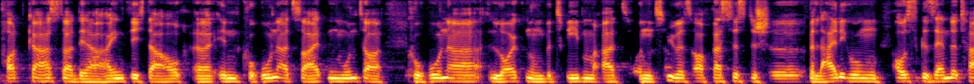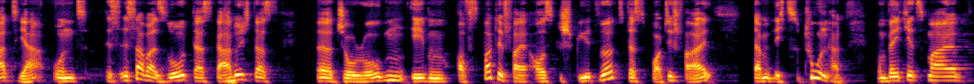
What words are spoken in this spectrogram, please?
Podcaster, der eigentlich da auch äh, in Corona-Zeiten munter Corona-Leugnung betrieben hat und übrigens auch rassistische Beleidigungen ausgesendet hat. Ja, und es ist aber so, dass dadurch, dass äh, Joe Rogan eben auf Spotify ausgespielt wird, dass Spotify damit nichts zu tun hat. Und wenn ich jetzt mal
